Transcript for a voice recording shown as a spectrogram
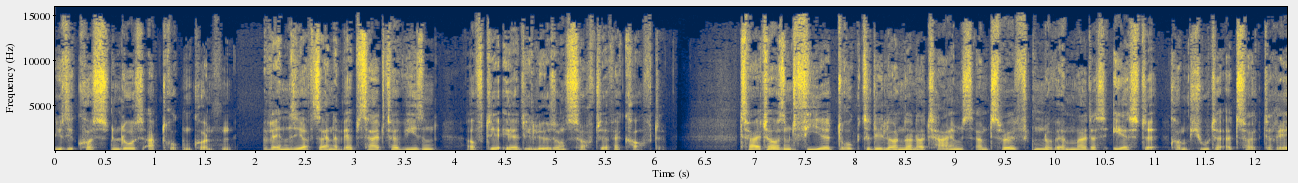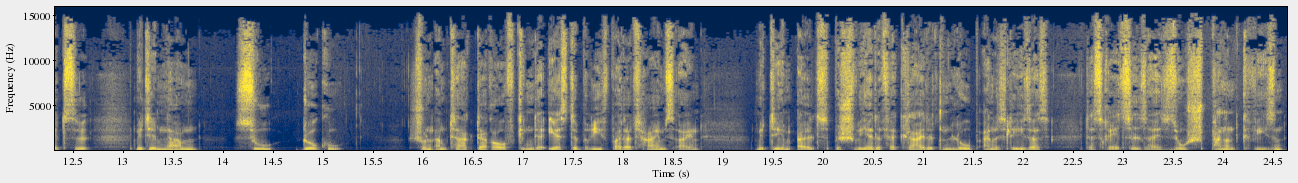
die sie kostenlos abdrucken konnten, wenn sie auf seine Website verwiesen, auf der er die Lösungssoftware verkaufte. 2004 druckte die Londoner Times am 12. November das erste computererzeugte Rätsel mit dem Namen Sudoku. Schon am Tag darauf ging der erste Brief bei der Times ein, mit dem als Beschwerde verkleideten Lob eines Lesers, das Rätsel sei so spannend gewesen,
